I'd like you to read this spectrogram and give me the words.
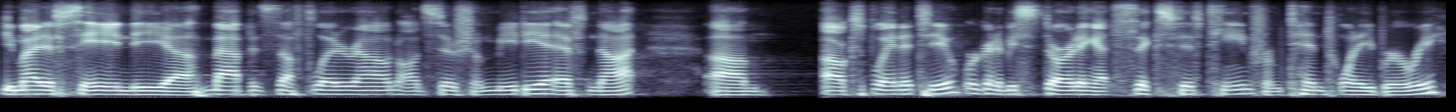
you might have seen the uh, map and stuff float around on social media. If not, um, I'll explain it to you. We're going to be starting at 6:15 from 1020 Brewery,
